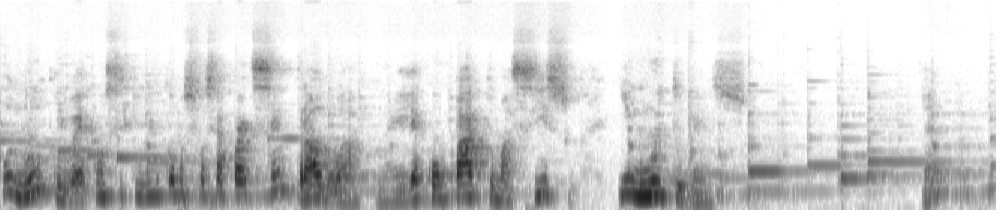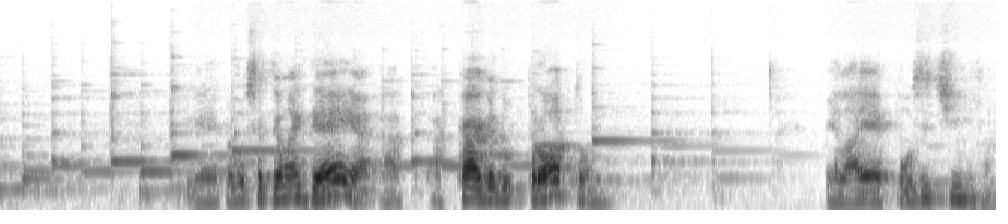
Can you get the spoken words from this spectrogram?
É... O núcleo é constituído como se fosse a parte central do átomo. Né? Ele é compacto, maciço e muito denso. Né? É, Para você ter uma ideia, a, a, carga do próton ela é positiva.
